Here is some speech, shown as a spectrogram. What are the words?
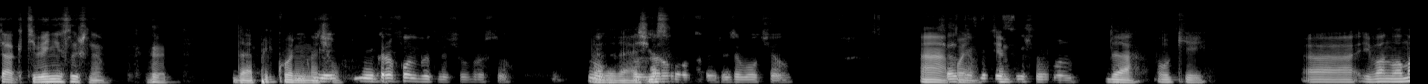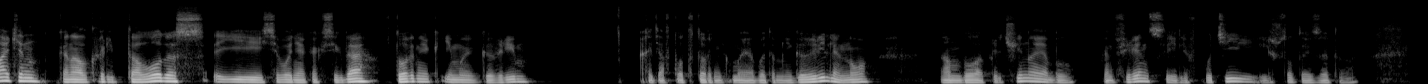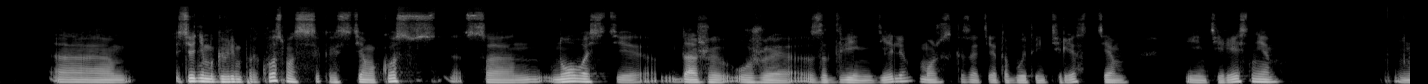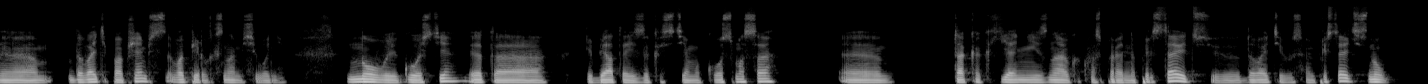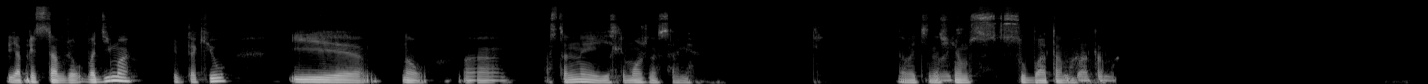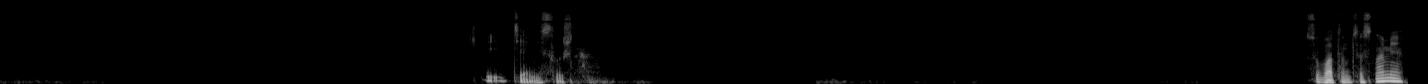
Так, тебя не слышно. Да, прикольно Я начал. микрофон выключил просто. Ну, Да-да-да, а поздоровался и замолчал. А, Сейчас понял. Всем- слышно. Да, окей. А, Иван Ломакин, канал Криптолодос. И сегодня, как всегда, вторник, и мы говорим, хотя в тот вторник мы об этом не говорили, но там была причина, я был в конференции или в пути, или что-то из этого. Сегодня мы говорим про космос, экосистему космоса, новости, даже уже за две недели, можно сказать, это будет интерес тем и интереснее. Э, Давайте пообщаемся. Во-первых, с нами сегодня новые гости. Это ребята из экосистемы космоса. Э, Так как я не знаю, как вас правильно представить, э, давайте вы сами представитесь. Ну, я представлю Вадима, CryptoQ, и, ну, э, остальные, если можно, сами. Давайте Давайте. начнем с Субатома. И тебя не слышно. Субатом, ты с нами?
